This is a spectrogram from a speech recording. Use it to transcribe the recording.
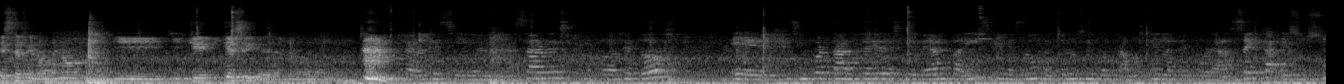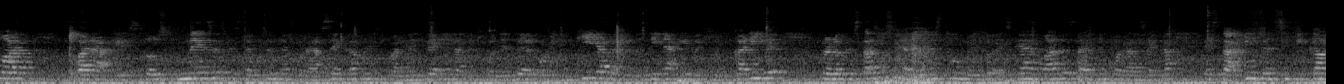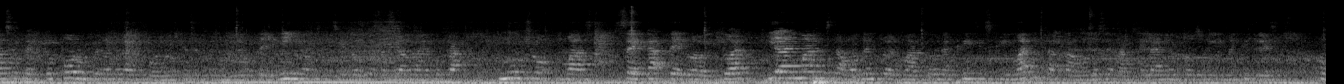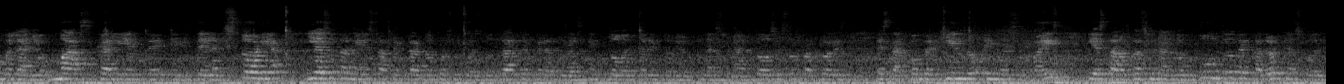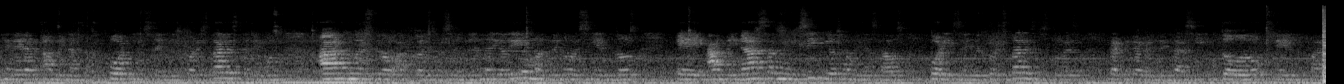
este fenómeno y, qué, sigue del fenómeno. Claro que sí, buenas tardes a todas y a todos. Eh, es importante describir al país que en este momento nos encontramos en la temporada seca, es usual para estos meses que estemos en temporada seca, principalmente en las regiones de Orinoquía, región andina y región Caribe, pero lo que está sucediendo en este momento es que además de estar en temporada seca, está intensificado ese efecto por un fenómeno de que es el fenómeno del niño mucho más seca de lo habitual y además estamos dentro del marco de una crisis climática. Acabamos de cerrar el año 2023 como el año más caliente eh, de la historia y eso también está afectando, por supuesto, las temperaturas en todo el territorio nacional. Todos estos factores están convergiendo en nuestro país y están ocasionando puntos de calor que nos pueden generar amenazas por incendios forestales. Tenemos a nuestra actualización del mediodía más de 900 eh, amenazas, municipios amenazados por incendios forestales. Esto es prácticamente casi todo el país.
